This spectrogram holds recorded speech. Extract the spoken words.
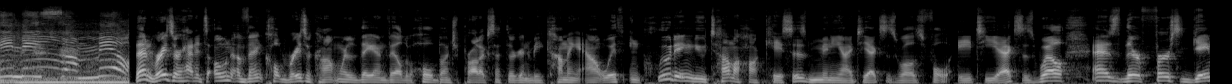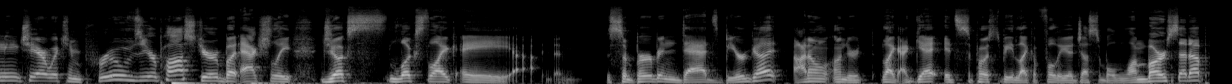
He needs some milk. Then Razer had its own event called RazerCon where they unveiled a whole bunch of products that they're going to be coming out with, including new Tomahawk cases, mini ITX as well as full ATX, as well as their first gaming chair, which improves your posture, but actually just looks like a suburban dad's beer gut. I don't under like I get it's supposed to be like a fully adjustable lumbar setup,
